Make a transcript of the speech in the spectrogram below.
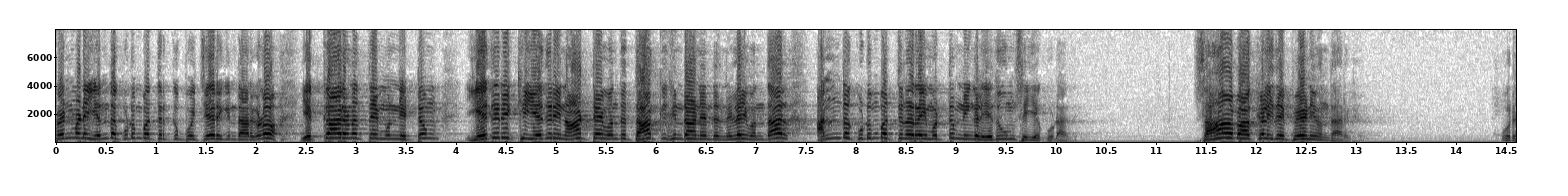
பெண்மணி எந்த குடும்பத்திற்கு போய் சேருகின்றார்களோ எக்காரணத்தை முன்னிட்டும் எதிரிக்கு எதிரி நாட்டை வந்து தாக்குகின்றான் என்ற நிலை வந்தால் அந்த குடும்பத்தினரை மட்டும் நீங்கள் எதுவும் செய்யக்கூடாது. சஹாபாக்கள் இதை பேணி வந்தார்கள். ஒரு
